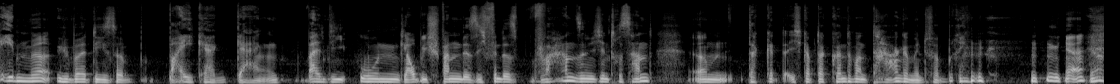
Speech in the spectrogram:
Reden wir über diese Biker-Gang, weil die unglaublich spannend ist. Ich finde das wahnsinnig interessant. Ähm, da, ich glaube, da könnte man Tage mit verbringen. ja, ja.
